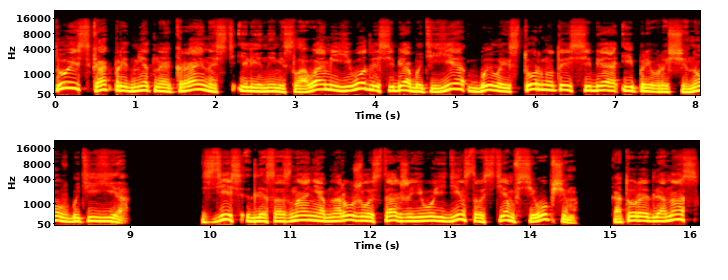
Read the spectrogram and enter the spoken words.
То есть как предметная крайность или иными словами, его для себя бытие было исторгнуто из себя и превращено в бытие. Здесь для сознания обнаружилось также его единство с тем всеобщим, которое для нас,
